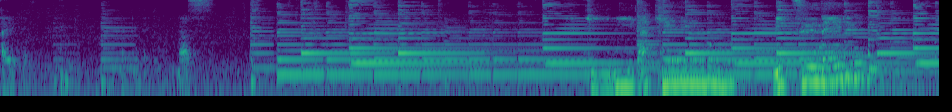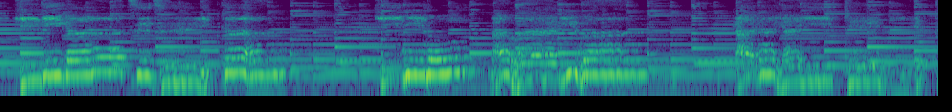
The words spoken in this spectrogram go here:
変えてやってみたいと思います。君だけを見つめる日々が輝いて見えた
